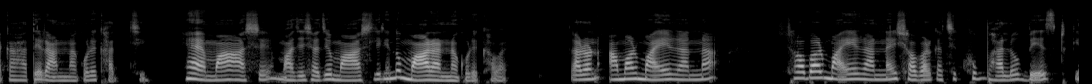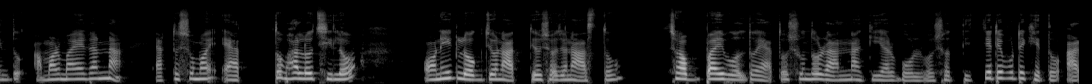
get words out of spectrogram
একা হাতে রান্না করে খাচ্ছি। হ্যাঁ মা আসে, মাঝে সাঝে মা আসলে কিন্তু মা রান্না করে খাওয়ায়। কারণ আমার মায়ের রান্না, সবার মায়ের রান্নাই সবার কাছে খুব ভালো বেস্ট কিন্তু আমার মায়ের রান্না একটা সময় এত ভালো ছিল অনেক লোকজন আত্মীয় স্বজন আসতো। সবাই বলতো, এত সুন্দর রান্না, কি আর বলব? সত্যি চেটেপুটে খেত আর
